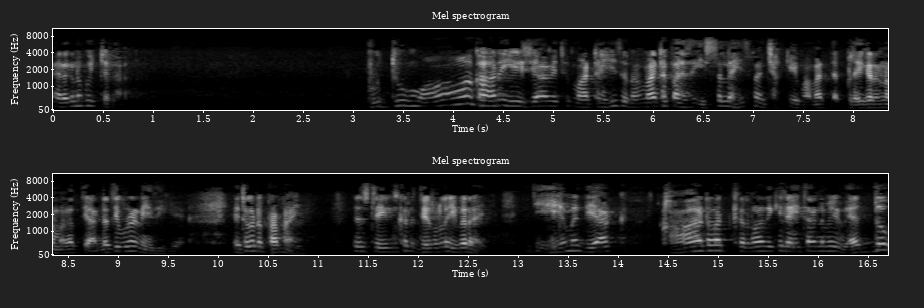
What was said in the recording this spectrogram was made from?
අරගෙන පුච්චලා. පුදුමාකාර ඒසියාවෙත් මට හිතෙනවා මට පස්සේ ඉස්සලා හිතන චක්කේ මමත් ඇප්ලයි කරන්න මට යන්න තිබුණා නේද කියලා. එතකොට තමයි. ඒ ස්ටේන් කර දෙරලා ඉවරයි. ඉතින් එහෙම දෙයක් කාටවත් කරනවද කියලා හිතන්න මේ වැද්දෝ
